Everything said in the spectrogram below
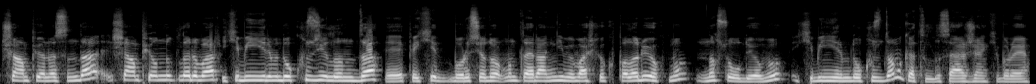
Şampiyonası'nda şampiyonlukları var. 2029 yılında e, peki Borussia Dortmund'da herhangi bir başka kupaları yok mu? Nasıl oluyor bu? 2029'da mı katıldı Sercan ki buraya?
